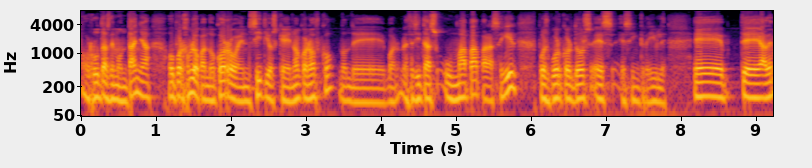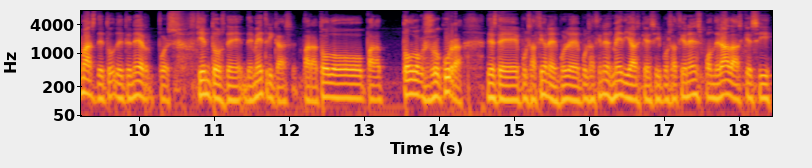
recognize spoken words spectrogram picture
o rutas de montaña, o por ejemplo cuando corro en sitios que no conozco, donde bueno, necesitas un mapa para seguir, pues Workout 2 es, es increíble. Eh, además de, de, tener pues cientos de, de, métricas para todo, para todo lo que se os ocurra, desde pulsaciones, pulsaciones medias, que si pulsaciones ponderadas, que si,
